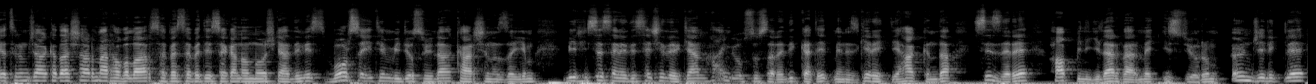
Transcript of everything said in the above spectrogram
yatırımcı arkadaşlar merhabalar. Sepe Sepe Dese kanalına hoş geldiniz. Borsa eğitim videosuyla karşınızdayım. Bir hisse senedi seçilirken hangi hususlara dikkat etmeniz gerektiği hakkında sizlere hap bilgiler vermek istiyorum. Öncelikle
